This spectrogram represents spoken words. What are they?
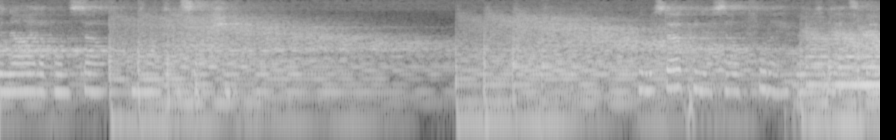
denial of oneself and one's perception. You must open yourself fully to the.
